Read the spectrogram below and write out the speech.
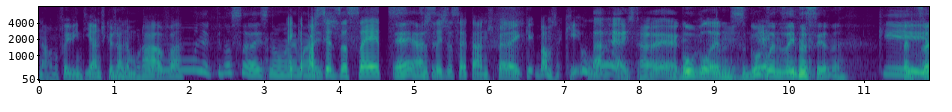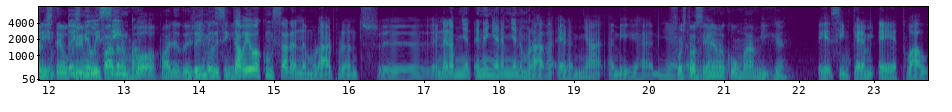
Não, não foi 20 anos que eu já Não. namorava. Olha, que não sei, se não é, É capaz mais. de ser 17, É, achas? 16, 17 anos. Espera aí, que- vamos aqui. O... Ah, é, isto é, Google-nos, Google-nos aí na cena. que... Quantos anos tem o crime do Padre 2005. Amaro? Olha, 2005 2005. estava eu a começar a namorar, pronto. eh, eu, não era minha, nem era a minha namorada, era a minha amiga, a minha. Foste a ao mulher. cinema com uma amiga. É, Sim, que era, é atual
